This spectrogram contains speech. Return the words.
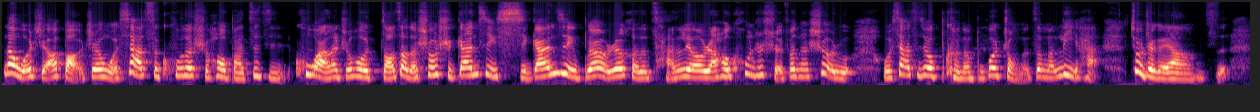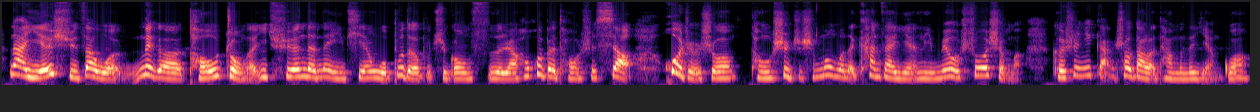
那我只要保证我下次哭的时候，把自己哭完了之后早早的收拾干净、洗干净，不要有任何的残留，然后控制水分的摄入，我下次就可能不会肿的这么厉害，就这个样子。那也许在我那个。头肿了一圈的那一天，我不得不去公司，然后会被同事笑，或者说同事只是默默的看在眼里，没有说什么。可是你感受到了他们的眼光，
